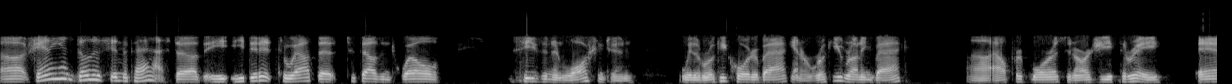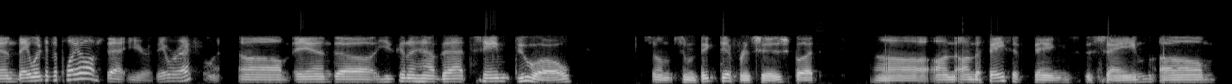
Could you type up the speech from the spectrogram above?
uh, Shanahan's done this in the past. Uh, he, he did it throughout the 2012 season in Washington with a rookie quarterback and a rookie running back, uh, Alfred Morris and RG three, and they went to the playoffs that year. They were excellent, um, and uh, he's going to have that same duo. Some some big differences, but uh, on on the face of things, the same. Um,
